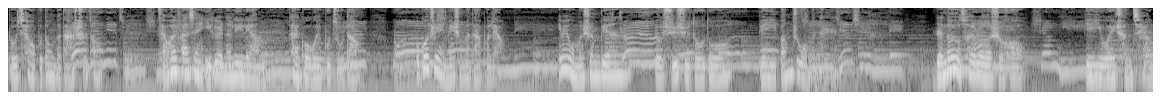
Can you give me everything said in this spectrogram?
都撬不动的大石头，才会发现一个人的力量太过微不足道。不过这也没什么大不了，因为我们身边有许许多多愿意帮助我们的人。人都有脆弱的时候，别以为逞强。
